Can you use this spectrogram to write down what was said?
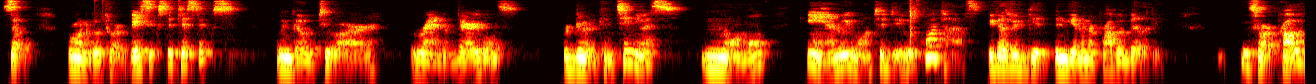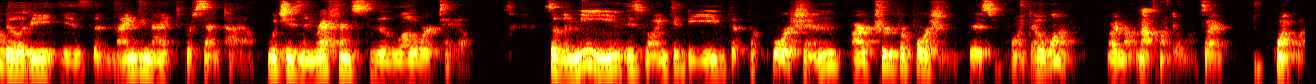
So we want to go to our basic statistics. We can go to our random variables. We're doing a continuous, normal, and we want to do quantiles because we've been given a probability. So our probability is the 99th percentile, which is in reference to the lower tail. So the mean is going to be the proportion, our true proportion, this 0.01, or no, not 0.01, sorry, 0.1.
